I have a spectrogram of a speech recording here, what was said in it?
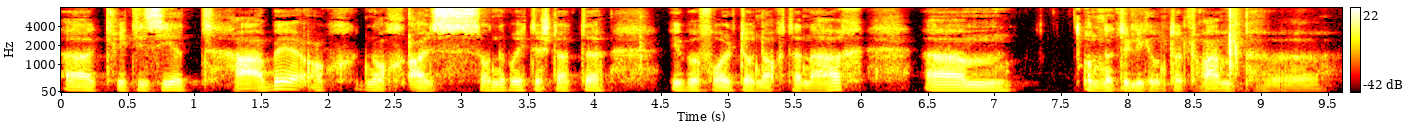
äh, kritisiert habe, auch noch als Sonderberichterstatter über Folter und auch danach. Ähm, und natürlich unter Trump äh,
